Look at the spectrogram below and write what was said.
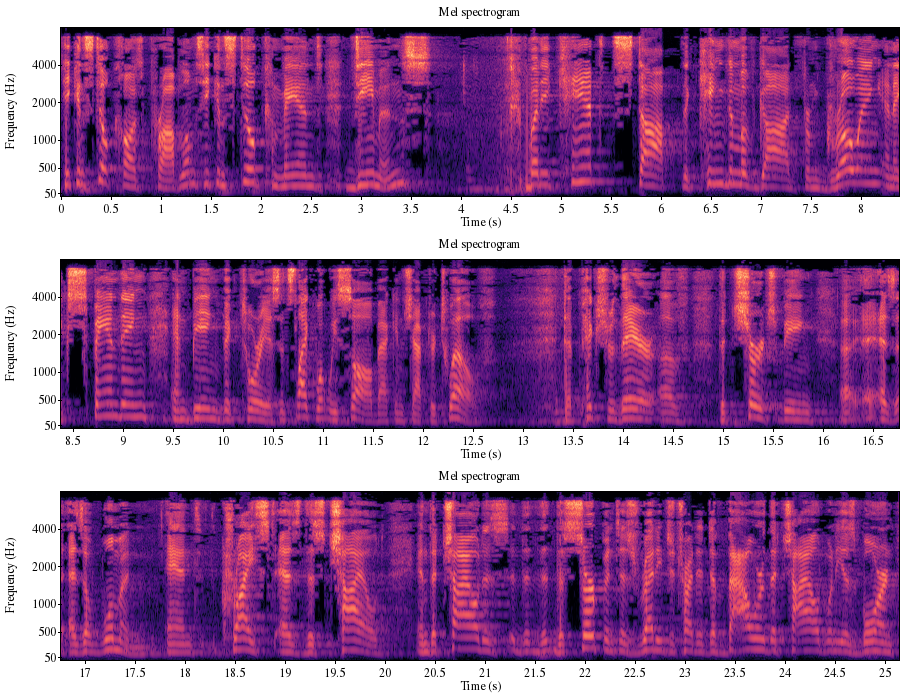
He can still cause problems, he can still command demons, but he can't stop the kingdom of God from growing and expanding and being victorious. It's like what we saw back in chapter 12 that picture there of the church being uh, as, as a woman and Christ as this child. And the child is, the, the, the serpent is ready to try to devour the child when he is born.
